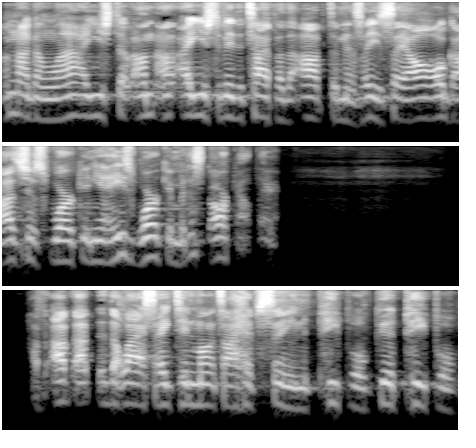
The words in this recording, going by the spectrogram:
I'm not gonna lie. I used to. I'm, i used to be the type of the optimist. I used to say, "Oh, God's just working." Yeah, He's working, but it's dark out there. I've, I've, the last 18 months, I have seen people, good people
